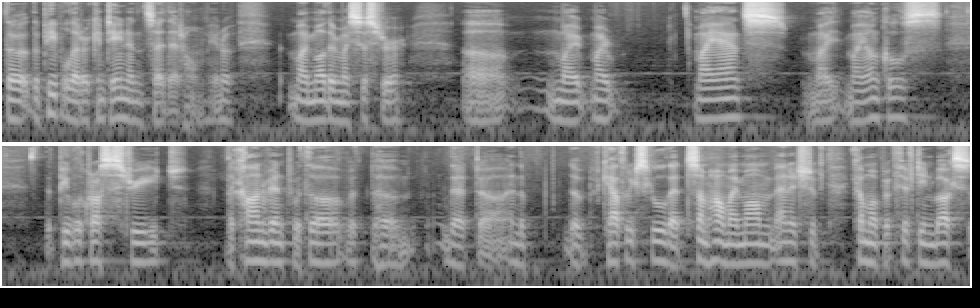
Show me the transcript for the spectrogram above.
the the people that are contained inside that home. You know, my mother, my sister, uh, my my my aunts, my my uncles, the people across the street, the convent with uh, with uh, that uh, and the the Catholic school that somehow my mom managed to come up with 15 bucks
